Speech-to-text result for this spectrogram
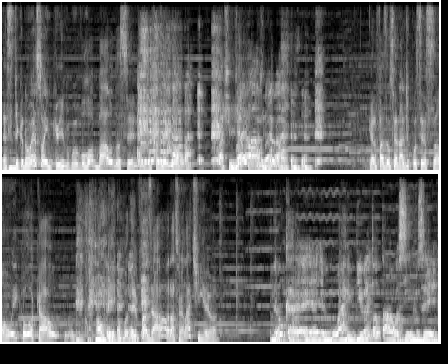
Essa dica não é só incrível, como eu vou roubá-lo de você. Eu vou fazer igual. achei vai genial. Lá, achei vai genial. lá. Quero fazer um cenário de possessão e colocar o, o, alguém para poder fazer a oração em latim aí, ó. Não, cara, é, é, é, o arrepio é total. Assim, você,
